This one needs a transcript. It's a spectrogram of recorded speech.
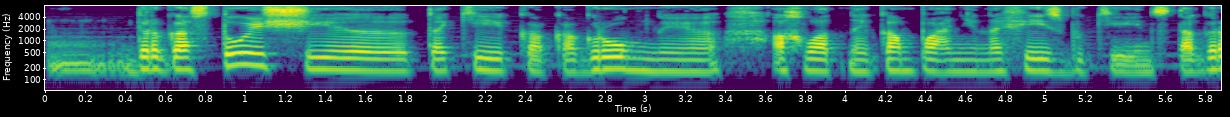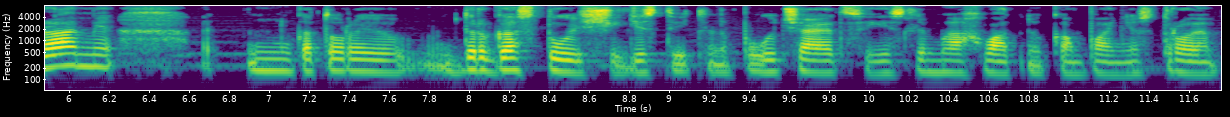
дорогостоящие, такие как огромные охватные кампании на Фейсбуке и Инстаграме, которые дорогостоящие действительно получается, если мы охватную кампанию строим.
